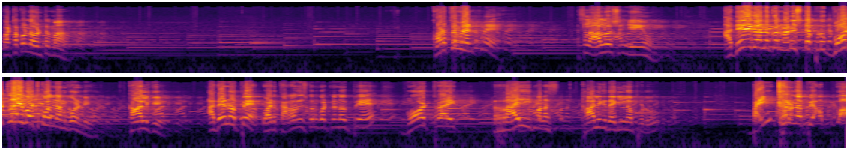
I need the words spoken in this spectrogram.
కొట్టకుండా ఉంటామా? కొడతాం వెంటనే. అసలు ఆలోచన చేయం. అదే గనుక నడిచేటప్పుడు బోట్రాయి కొట్టుకుంది అనుకోండి కాలుకి. అదే నొప్పే. వాడు కర్ర తీసుకొని కొట్టిన నొప్పే. బోట్రాయి రాయి మన కాలికి తగిలినప్పుడు భయంకర నొప్పి. అబ్బా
